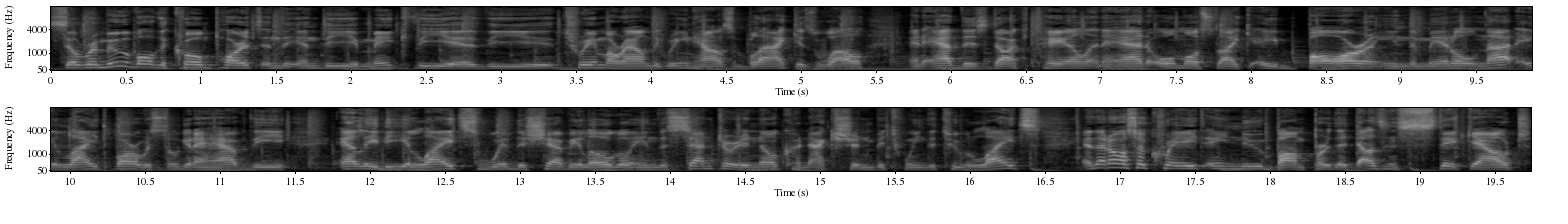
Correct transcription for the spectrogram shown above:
So remove all the chrome parts and the and the make the uh, the trim around the greenhouse black as well, and add this ducktail and add almost like a bar in the middle, not a light bar. We're still gonna have the LED lights with the Chevy logo in the center and no connection between the two lights, and then also create a new bumper that doesn't stick out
